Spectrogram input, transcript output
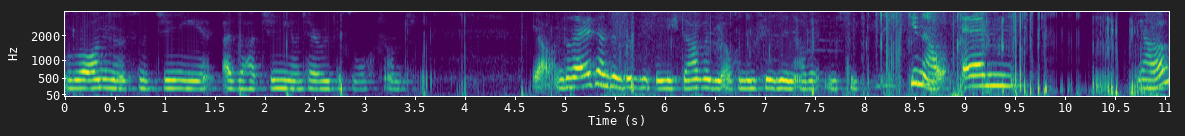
Ron ist mit Ginny, also hat Ginny und Harry besucht und ja, unsere Eltern sind sowieso nicht da, weil sie auch in den Ferien arbeiten müssen. Genau, ähm, ja,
